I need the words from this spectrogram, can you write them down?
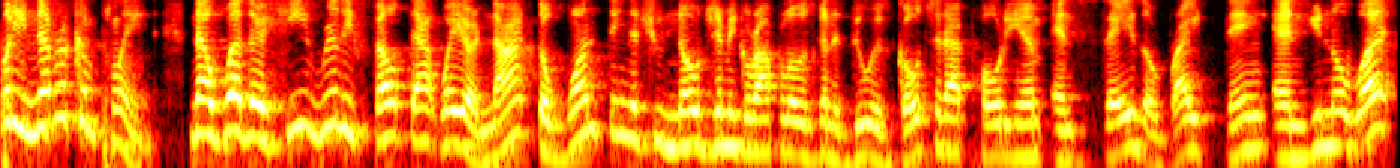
but he never complained. Now, whether he really felt that way or not, the one thing that you know Jimmy Garoppolo is going to do is go to that podium and say the right thing. And you know what?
